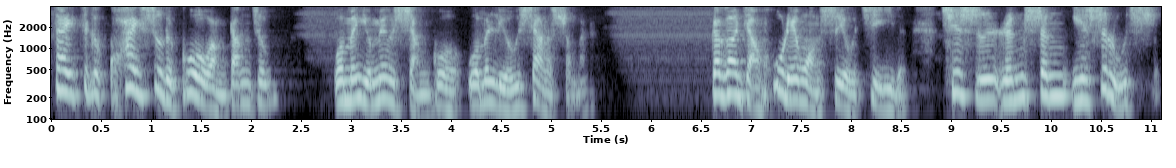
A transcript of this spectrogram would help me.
在这个快速的过往当中，我们有没有想过，我们留下了什么呢？刚刚讲互联网是有记忆的，其实人生也是如此。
